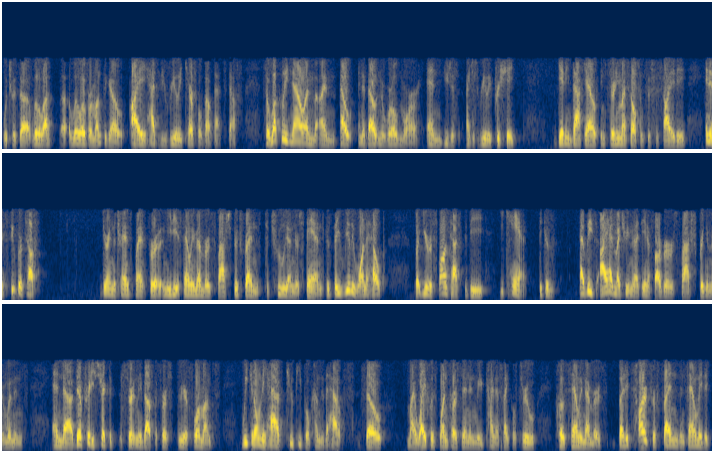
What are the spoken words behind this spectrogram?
which was a little less, a little over a month ago, I had to be really careful about that stuff. So luckily now I'm I'm out and about in the world more, and you just I just really appreciate getting back out, inserting myself into society, and it's super tough during the transplant for immediate family members slash good friends to truly understand because they really want to help, but your response has to be you can't because at least I had my treatment at Dana Farber slash Brigham and Women's, and uh, they're pretty strict, certainly about the first three or four months. we could only have two people come to the house. So my wife was one person, and we kind of cycle through close family members. But it's hard for friends and family to, to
